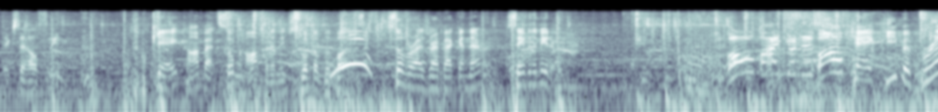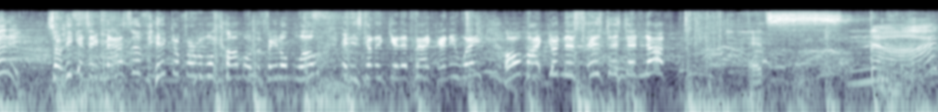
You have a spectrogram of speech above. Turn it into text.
Takes the health lead. Okay, combat so confident. They just whip up the buttons. Silver Eye's right back in there, saving the meter. Oh my goodness! Okay, keep it pretty. So he gets a massive hit confirmable combo with the fatal blow, and he's gonna get it back anyway. Oh my goodness, is this enough? It's not.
